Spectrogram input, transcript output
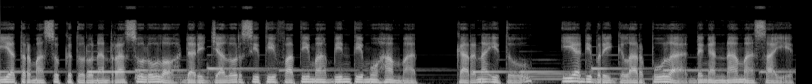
ia termasuk keturunan Rasulullah dari jalur Siti Fatimah binti Muhammad. Karena itu, ia diberi gelar pula dengan nama Said.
